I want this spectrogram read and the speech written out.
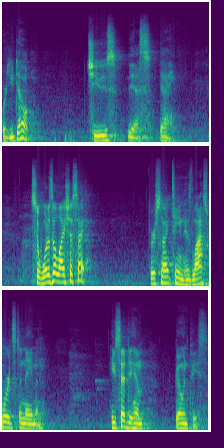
or you don't. Choose this day. So, what does Elisha say? Verse 19, his last words to Naaman. He said to him, Go in peace.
